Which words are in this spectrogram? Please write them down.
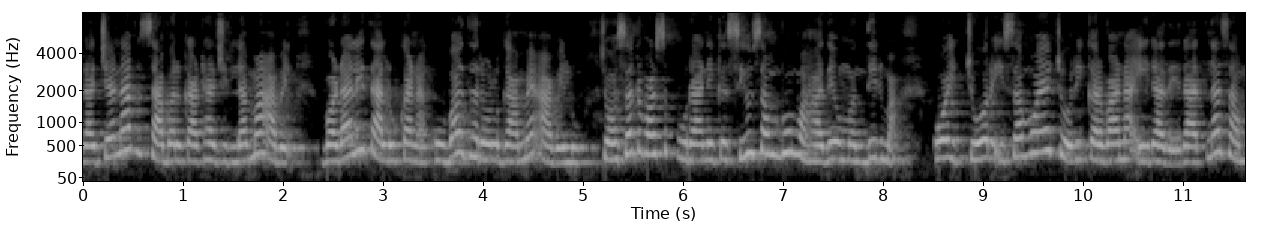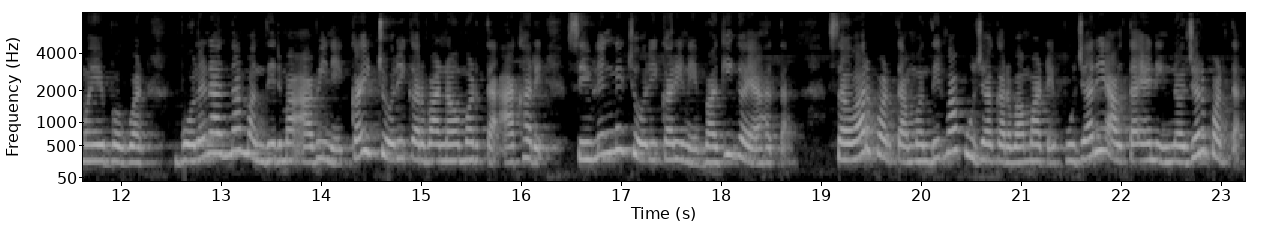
રાજ્યના સાબરકાંઠા જિલ્લામાં આવેલ વડાલી તાલુકાના કુબા ધરોલ ગામે આવેલું ચોસઠ વર્ષ પુરાણિક શિવશંભુ મહાદેવ મંદિરમાં કોઈ ચોર ઈસમોએ ચોરી કરવાના ઈરાદે રાતના સમયે ભગવાન ભોલેનાથના મંદિરમાં આવીને કંઈ ચોરી કરવા ન મળતા આખરે શિવલિંગની ચોરી કરીને ભાગી ગયા હતા. સવાર પડતા મંદિરમાં પૂજા કરવા માટે પૂજારી આવતા એની નજર પડતા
